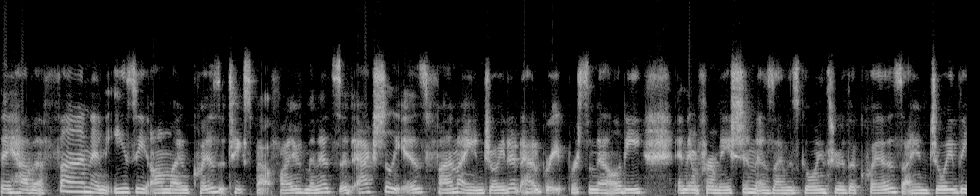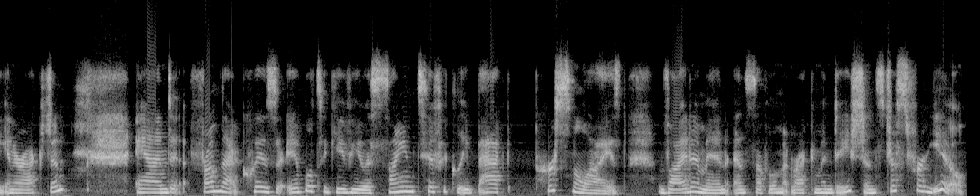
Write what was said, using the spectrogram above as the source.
They have a fun and easy online quiz. It takes about five minutes. It actually is fun. I enjoyed it. it had great personality and information as I was going through the quiz. I enjoyed the interaction. And from that quiz, they're able to give you a scientifically backed personalized vitamin and supplement recommendations just for you.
